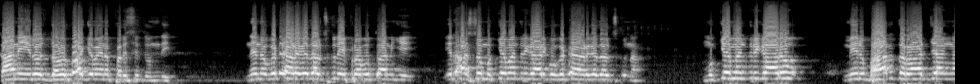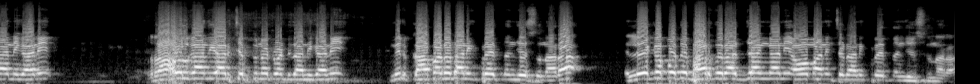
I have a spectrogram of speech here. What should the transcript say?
కానీ ఈరోజు దౌర్భాగ్యమైన పరిస్థితి ఉంది. నేను ఒకటే అడగదలుచుకున్నా ఈ ప్రభుత్వానికి. ఈ రాష్ట్ర ముఖ్యమంత్రి గారికి ఒకటే అడగదలుచుకున్నా. ముఖ్యమంత్రి గారు మీరు భారత రాజ్యాంగాన్ని కానీ రాహుల్ గాంధీ గారు చెప్తున్నటువంటి దాన్ని కానీ మీరు కాపాడడానికి ప్రయత్నం చేస్తున్నారా? లేకపోతే భారత రాజ్యాంగాన్ని అవమానించడానికి ప్రయత్నం చేస్తున్నారా?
